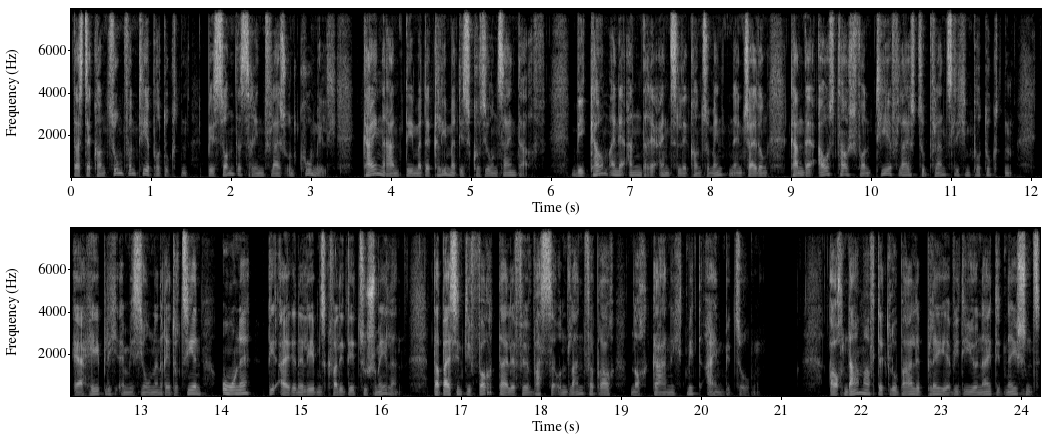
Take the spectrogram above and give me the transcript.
dass der Konsum von Tierprodukten, besonders Rindfleisch und Kuhmilch, kein Randthema der Klimadiskussion sein darf. Wie kaum eine andere einzelne Konsumentenentscheidung kann der Austausch von Tierfleisch zu pflanzlichen Produkten erheblich Emissionen reduzieren, ohne die eigene Lebensqualität zu schmälern. Dabei sind die Vorteile für Wasser- und Landverbrauch noch gar nicht mit einbezogen. Auch namhafte globale Player wie die United Nations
